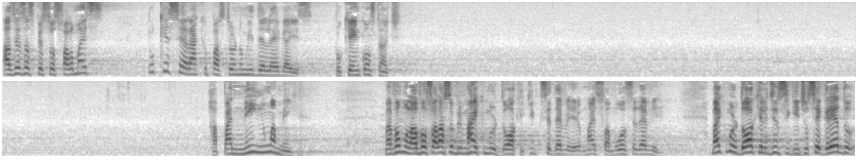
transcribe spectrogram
Às vezes as pessoas falam, mas por que será que o pastor não me delega isso? Porque é inconstante. Rapaz, nenhum amém. Mas vamos lá, eu vou falar sobre Mike Murdock aqui, porque você deve, mais famoso, você deve. Mike Murdock, ele diz o seguinte: o segredo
